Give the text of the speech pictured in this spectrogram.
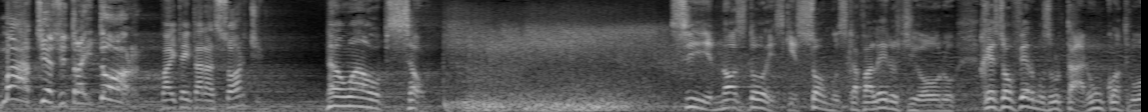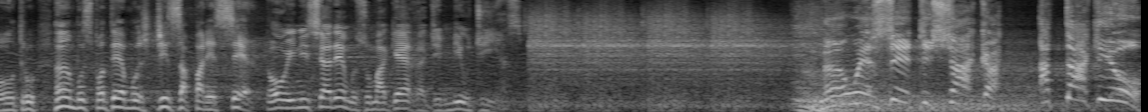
Mate esse traidor! Vai tentar a sorte? Não há opção. Se nós dois, que somos Cavaleiros de Ouro, resolvermos lutar um contra o outro, ambos podemos desaparecer. Ou iniciaremos uma guerra de mil dias. Não hesite, Chaka! Ataque-o!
